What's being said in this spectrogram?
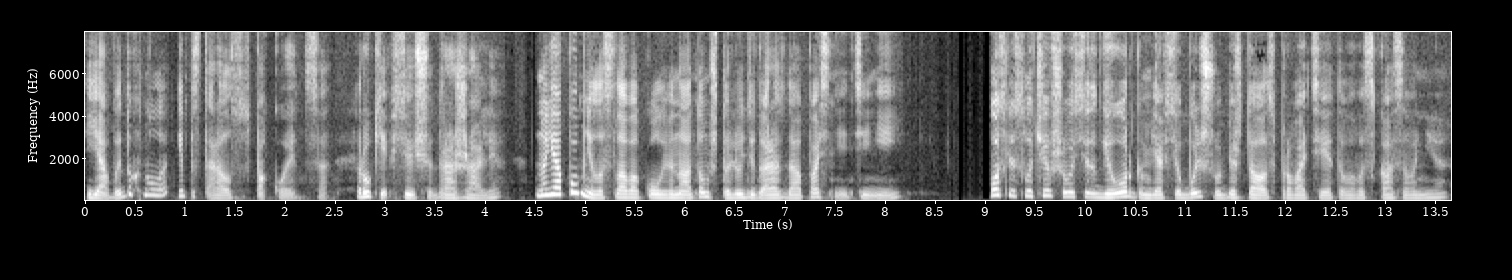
Я выдохнула и постаралась успокоиться. Руки все еще дрожали. Но я помнила слова Колвина о том, что люди гораздо опаснее теней. После случившегося с Георгом я все больше убеждалась в правоте этого высказывания.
